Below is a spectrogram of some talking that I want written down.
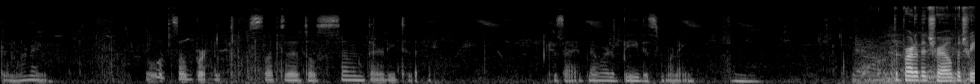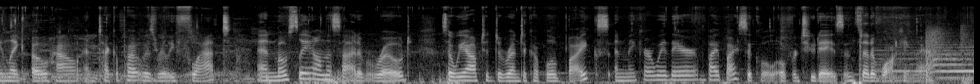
Good morning. Oh, it's so bright. Slept until 7.30 today. Because I had nowhere to be this morning. The part of the trail between Lake Ohau and Tekapo is really flat and mostly on the side of a road. So we opted to rent a couple of bikes and make our way there by bicycle over two days instead of walking there.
